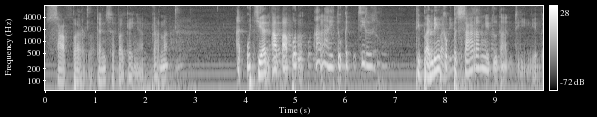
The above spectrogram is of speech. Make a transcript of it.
sabar dan sebagainya karena ujian apa pun Allah itu kecil dibanding kebesaran itu tadi gitu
